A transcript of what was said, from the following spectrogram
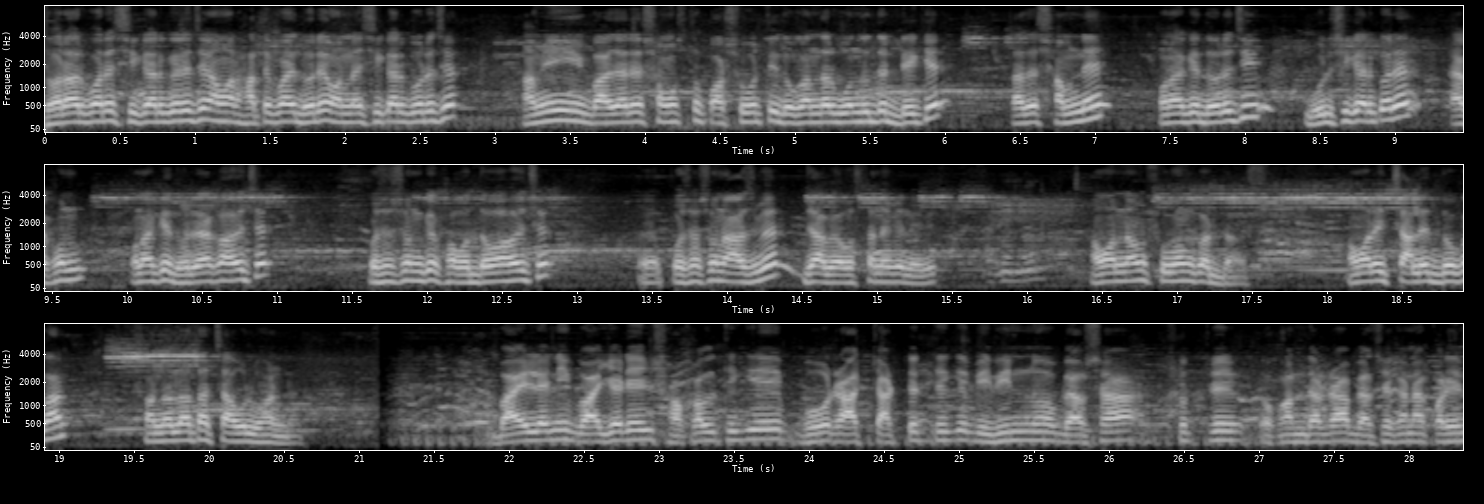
ধরার পরে স্বীকার করেছে আমার হাতে পায়ে ধরে অন্যায় স্বীকার করেছে। আমি বাজারের সমস্ত পার্শ্ববর্তী দোকানদার বন্ধুদের ডেকে তাদের সামনে ওনাকে ধরেছি ভুল স্বীকার করে এখন ওনাকে ধরে রাখা হয়েছে। প্রশাসনকে খবর দেওয়া হয়েছে। প্রশাসন আসবে যা ব্যবস্থা নেবে নেবে। আমার নাম শুভঙ্কর দাস। আমার এই চালের দোকান স্বর্ণলতা চাউল ভাণ্ডার। বাইলানি বাজারে সকাল থেকে ভোর রাত চারটের থেকে বিভিন্ন ব্যবসা সূত্রে দোকানদাররা বেচাকেনা করেন,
